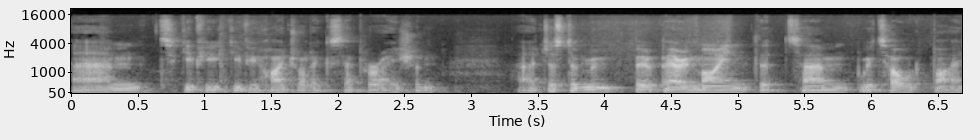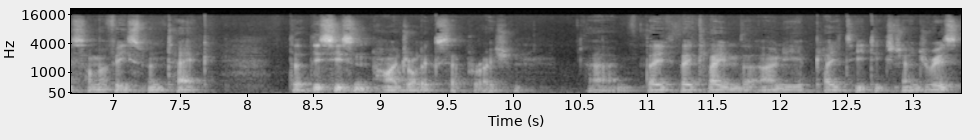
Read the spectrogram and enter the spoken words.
um, to give you give you hydraulic separation. Uh, just to bear in mind that um, we're told by some of Viessmann Tech that this isn't hydraulic separation. Um, they, they claim that only a plate heat exchanger is,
